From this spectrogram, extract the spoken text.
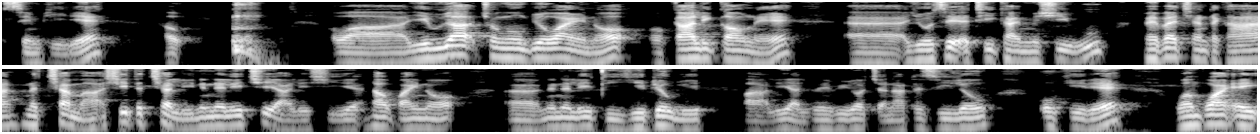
အဆင်ပြေတယ်ဟုတ်ဟိုဟာရေဘူးရခြုံငုံပြောရရင်တော့ဟိုကားလေးကောင်းတယ်အဲအယိုးစစ်အထိခိုက်မရှိဘူးဘယ်ဘက်ချမ်းတကားနှစ်ချက်မှာအရှိတစ်ချက်လေးနည်းနည်းလေးချစ်ရလေးရှိရဲ့နောက်ပိုင်းတော့အဲနည်းနည်းလေးဒီရေပြုတ်လေးပါလေးကလွယ်ပြီးတော့ကျန်တာတစ်စီလုံး okay တယ်1.8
